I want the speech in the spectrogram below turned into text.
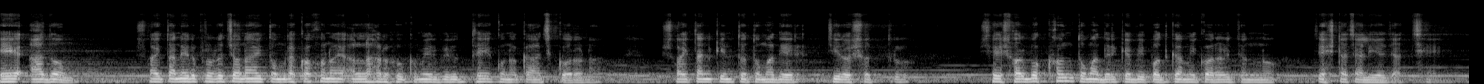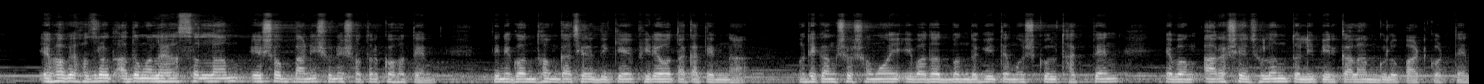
হে আদম, শয়তানের প্ররোচনায় তোমরা কখনোই আল্লাহর হুকুমের বিরুদ্ধে কোনো কাজ করো না। শয়তান কিন্তু তোমাদের চিরশত্রু। সে সর্বক্ষণ তোমাদেরকে বিপদগামী করার জন্য চেষ্টা চালিয়ে যাচ্ছে। এভাবে হজরত আদম আলাইসাল্লাম এসব বাণী শুনে সতর্ক হতেন। তিনি গন্ধম গাছের দিকে ফিরেও তাকাতেন না। অধিকাংশ সময় ইবাদত বন্দগীতে মুশকুল থাকতেন এবং আরও সে ঝুলন্ত লিপির কালামগুলো পাঠ করতেন।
